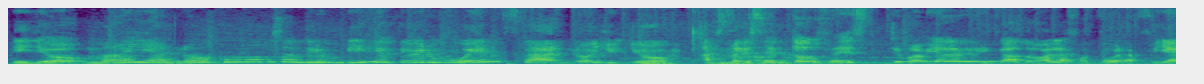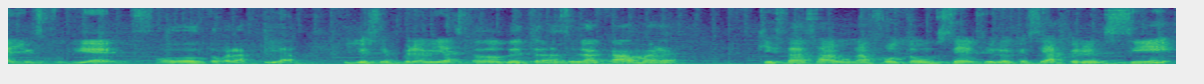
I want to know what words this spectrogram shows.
Y yo, Maya, ¿no? ¿Cómo vamos a hacer un vídeo? ¡Qué vergüenza! ¿No? Yo, yo, hasta ese entonces, yo me había dedicado a la fotografía, yo estudié fotografía y yo siempre había estado detrás de la cámara. Quizás a una foto, un selfie, lo que sea, pero en sí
